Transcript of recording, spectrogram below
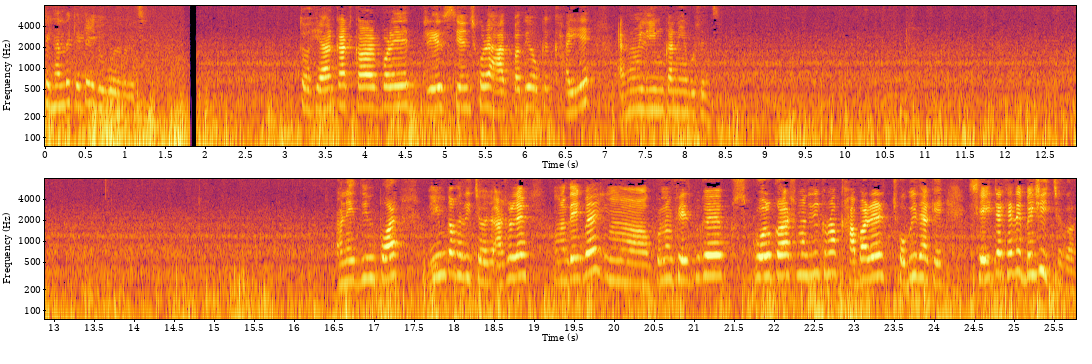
সেখান থেকে কেটে এইটুকু করে ফেলেছি। তো হেয়ার কাট করার পরে ড্রেস চেঞ্জ করে হাত পা দিয়ে ওকে খাইয়ে এখন আমি লিমকা নিয়ে বসেছি। অনেকদিন পর লিমকা খেতে ইচ্ছে হয়েছে আসলে দেখবে কোনো ফেসবুকে স্ক্রোল করার সময় যদি কোনো খাবারের ছবি থাকে, সেইটা খেতে বেশি ইচ্ছে করে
